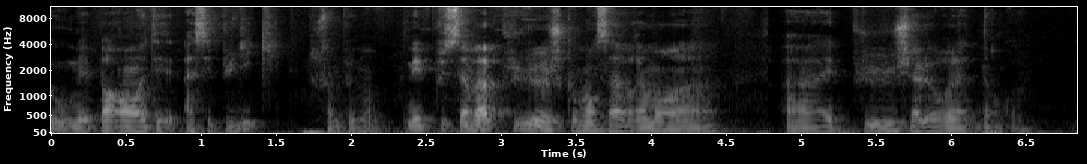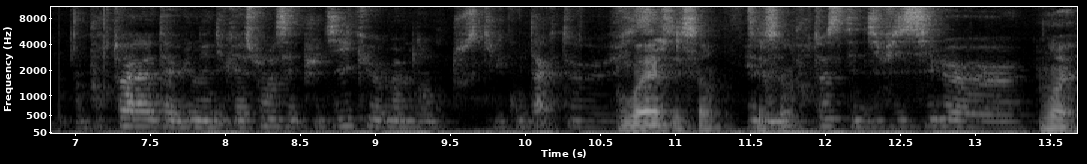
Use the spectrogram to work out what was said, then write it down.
où mes parents étaient assez pudiques, tout simplement. Mais plus ça va, plus je commence à vraiment à, à être plus chaleureux là-dedans, quoi. Pour toi, tu as eu une éducation assez pudique, même dans tout ce qui est contact physique? Ouais, c'est ça, Et donc ça. pour toi, c'était difficile Ouais,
